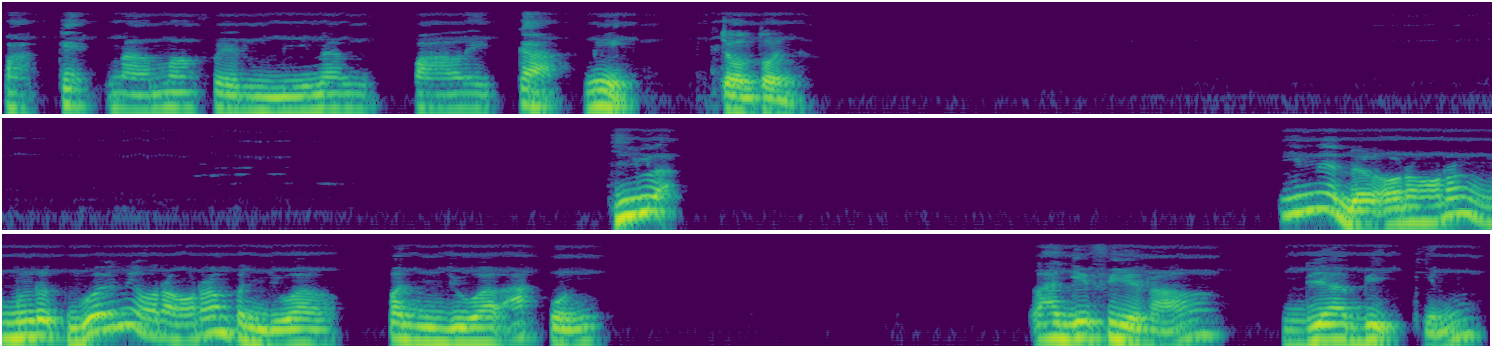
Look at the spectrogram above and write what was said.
pakai nama Ferdinand Paleka. Nih, contohnya. Gila. Ini adalah orang-orang menurut gue ini orang-orang penjual penjual akun lagi viral, dia bikin,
